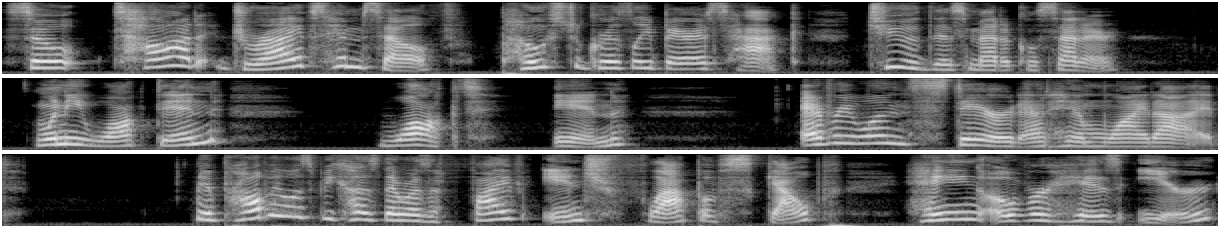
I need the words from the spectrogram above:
So Todd drives himself post grizzly bear attack to this medical center. When he walked in, walked in, everyone stared at him wide eyed. It probably was because there was a five inch flap of scalp hanging over his ear,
